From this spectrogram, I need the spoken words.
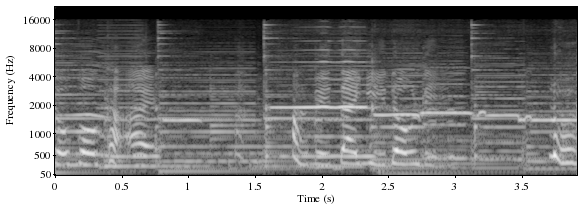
Cậu bồ khai, họ bị tay nhị đô lì. Rồi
